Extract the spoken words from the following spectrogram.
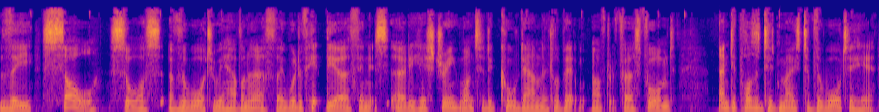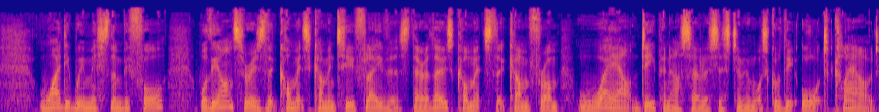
the sole source of the water we have on Earth. They would have hit the Earth in its early history, once it had cooled down a little bit after it first formed, and deposited most of the water here. Why did we miss them before? Well, the answer is that comets come in two flavours. There are those comets that come from way out deep in our solar system in what's called the Oort cloud,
